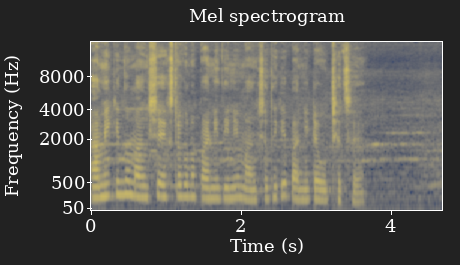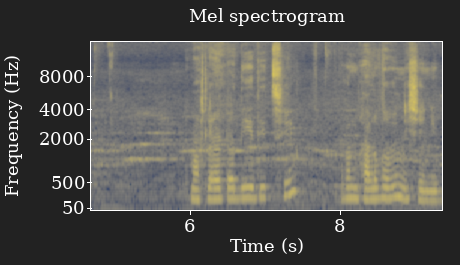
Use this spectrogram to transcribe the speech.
আমি কিন্তু মাংসে এক্সট্রা কোনো পানি দিইনি, মাংস থেকে পানিটা উঠেছে। মশলাটা দিয়ে দিচ্ছি। এখন ভালোভাবে মিশিয়ে নিব।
